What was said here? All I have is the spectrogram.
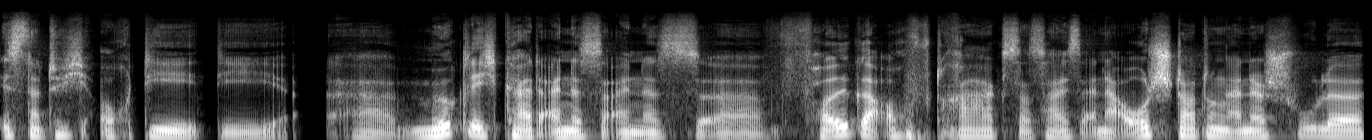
ist natürlich auch die, die äh, Möglichkeit eines, eines äh, Folgeauftrags, das heißt eine Ausstattung einer Schule,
